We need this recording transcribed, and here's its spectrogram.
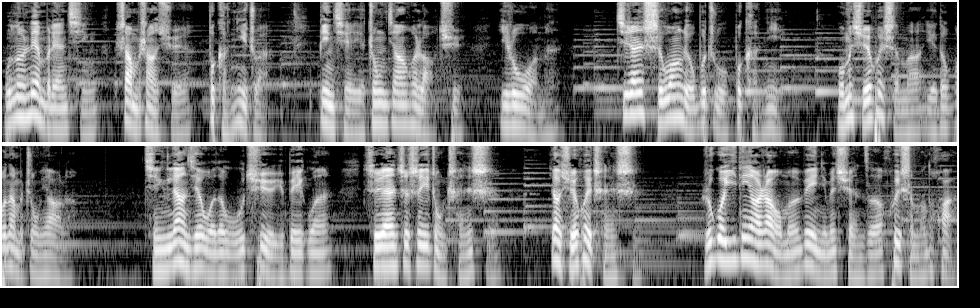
无论练不练琴，上不上学，不可逆转，并且也终将会老去，一如我们。既然时光留不住，不可逆，我们学会什么也都不那么重要了。请谅解我的无趣与悲观，虽然这是一种诚实，要学会诚实。如果一定要让我们为你们选择会什么的话，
